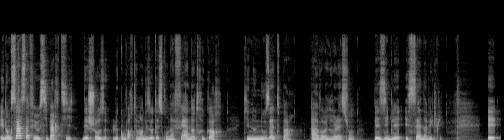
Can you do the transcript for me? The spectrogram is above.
Et donc ça, ça fait aussi partie des choses, le comportement des autres et ce qu'on a fait à notre corps qui ne nous aide pas à avoir une relation paisible et saine avec lui. Et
